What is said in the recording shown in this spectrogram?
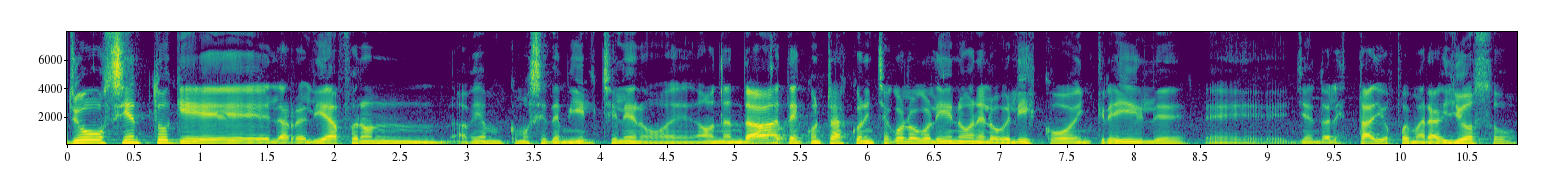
yo siento que la realidad fueron, habían como 7.000 chilenos. eh, a donde andaba te encontrabas con hincha colocolino en el obelisco, increíble. eh, yendo al estadio fue maravilloso.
